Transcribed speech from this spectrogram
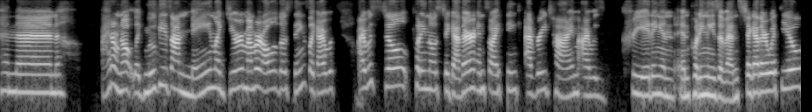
And then I don't know, like movies on Main. Like, do you remember all of those things? Like, I was, I was still putting those together, and so I think every time I was creating and, and putting these events together with you,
